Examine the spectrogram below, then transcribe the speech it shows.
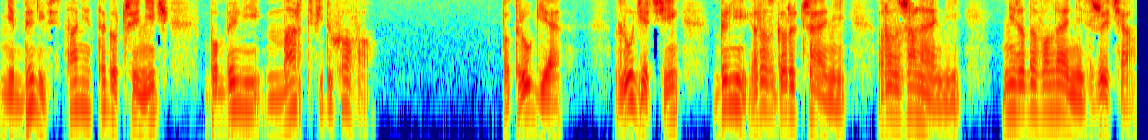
Nie byli w stanie tego czynić, bo byli martwi duchowo. Po drugie, ludzie ci byli rozgoryczeni, rozżaleni, niezadowoleni z życia,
